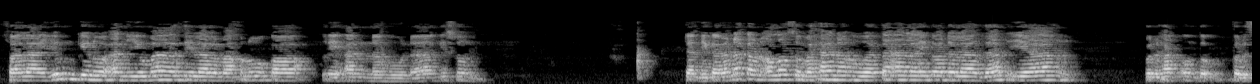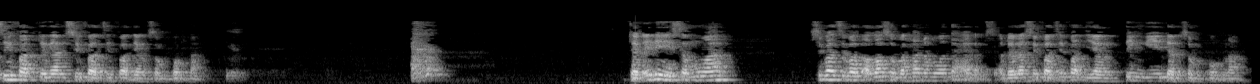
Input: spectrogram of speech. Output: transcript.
Fala yumkinu an yumathila al makhluqa li annahu naqisun. Dan dikarenakan Allah Subhanahu wa taala itu adalah zat yang berhak untuk bersifat dengan sifat-sifat yang sempurna. Dan ini semua sifat-sifat Allah Subhanahu wa taala adalah sifat-sifat yang tinggi dan sempurna.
